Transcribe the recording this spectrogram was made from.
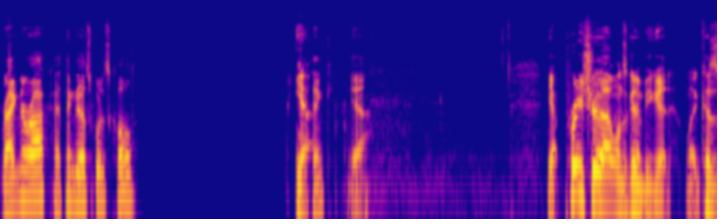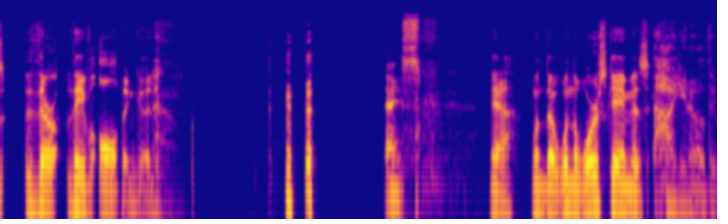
Ragnarok. I think that's what it's called. Yeah. I think. Yeah. Yeah, pretty sure that one's going to be good. Like, because they're they've all been good. Nice. Yeah, when the when the worst game is, oh, you know, they,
